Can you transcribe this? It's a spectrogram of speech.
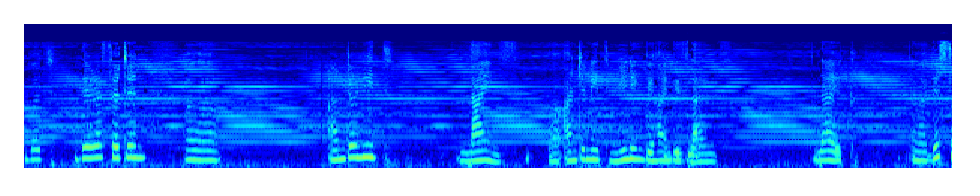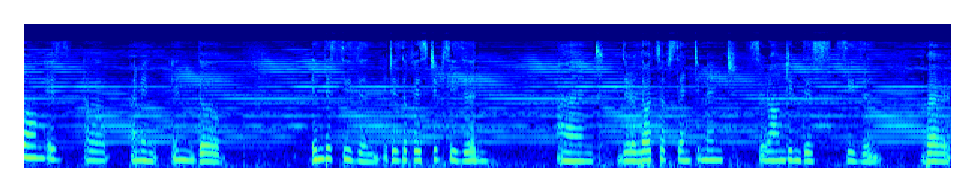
but there are certain uh, underneath lines, uh, underneath meaning behind these lines. Like uh, this song is, uh, I mean, in the in this season, it is the festive season, and there are lots of sentiment surrounding this season, where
